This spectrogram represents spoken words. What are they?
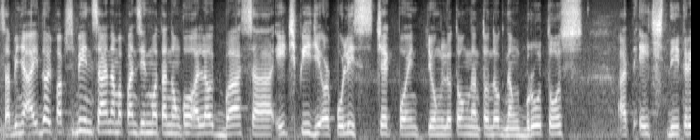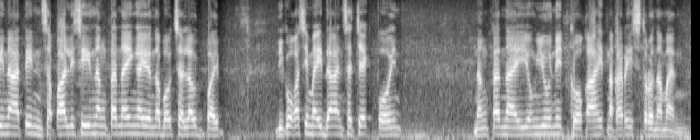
Sabi niya, Idol, Paps Bin, sana mapansin mo tanong ko, allowed ba sa HPG or police checkpoint yung lutong ng tunog ng Brutus at HD3 natin sa policy ng Tanay ngayon about sa loud pipe. Di ko kasi maidaan sa checkpoint ng Tanay yung unit ko kahit nakarehistro naman.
